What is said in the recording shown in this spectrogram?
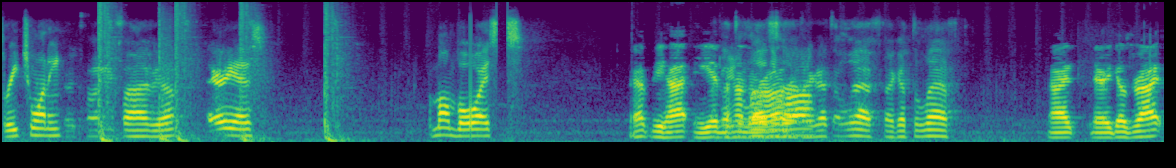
320. 325, yeah. There he is. Come on, boys. Yep, he hot. He hid Got behind the the left. rock. rock. I got the left. I got the left. All right, there he goes. Right.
